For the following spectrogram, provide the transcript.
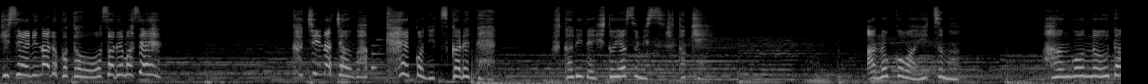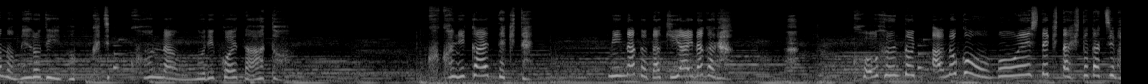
犠牲になることを恐れません。カチーナちゃんは稽古に疲れて二人で一休みする時。あの子はいつも反言の歌のメロディーを口困難を乗り越えた後。ここに帰ってきてみんなと抱き合いながら興奮とあの子を応援してきた人たちは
